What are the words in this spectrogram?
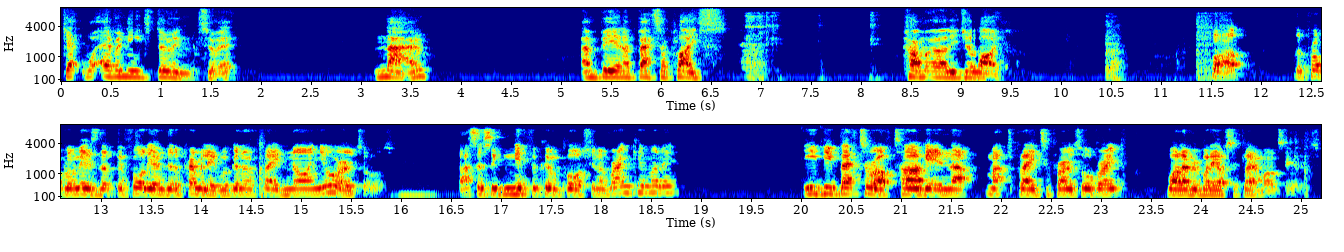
get whatever needs doing to it now and be in a better place come early July. But the problem is that before the end of the Premier League, we're going to have played nine Euro tours. That's a significant portion of ranking money. He'd be better off targeting that match play to Pro Tour break while everybody else is playing World Series.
